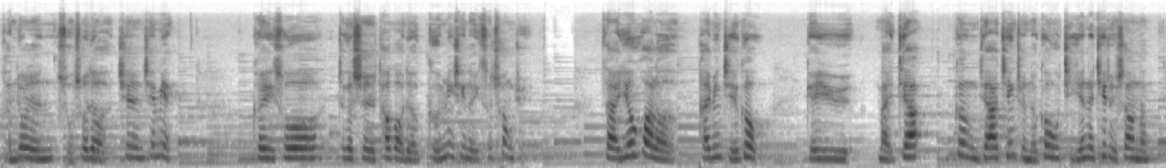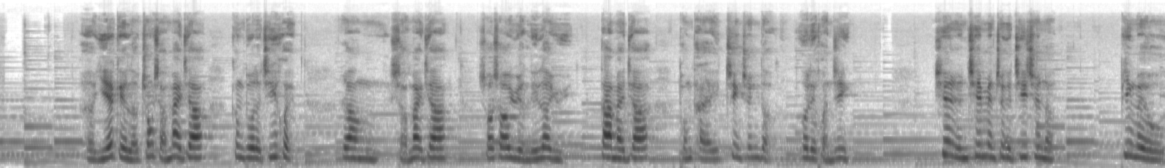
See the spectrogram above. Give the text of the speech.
很多人所说的千人千面，可以说这个是淘宝的革命性的一次创举，在优化了排名结构，给予买家更加精准的购物体验的基础上呢。呃，也给了中小卖家更多的机会，让小卖家稍稍远离了与大卖家同台竞争的恶劣环境。千人千面这个机制呢，并没有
